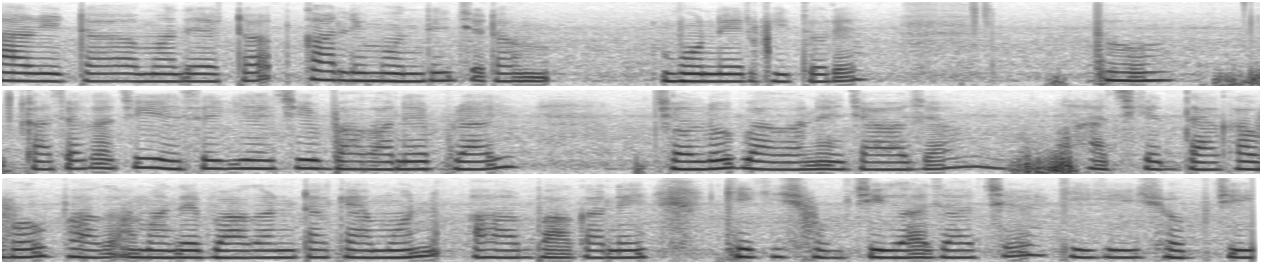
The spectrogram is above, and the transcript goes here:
আর এটা আমাদের একটা কালী মন্দির যেটা বনের ভিতরে। তো কাছাকাছি এসে গিয়েছি বাগানে প্রায়। চলো বাগানে যাওয়া যাক। আজকে দেখাবো আমাদের বাগানটা কেমন আর বাগানে কী কী সবজি গাছ আছে, কী কী সবজি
